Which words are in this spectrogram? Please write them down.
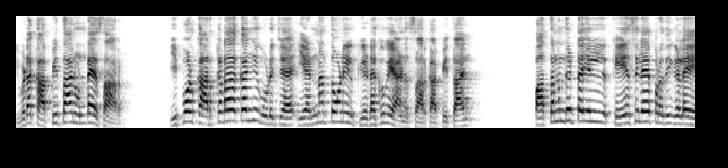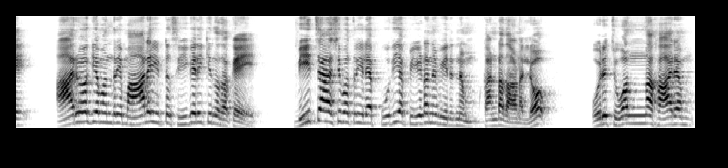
ഇവിടെ കപ്പിത്താൻ ഉണ്ടേ സാർ. ഇപ്പോൾ കർക്കിടകക്കഞ്ഞ് കുടിച്ച് എണ്ണത്തോണിയിൽ കിടക്കുകയാണ് സാർ കപ്പിത്താൻ. പത്തനംതിട്ടയിൽ കേസിലെ പ്രതികളെ ആരോഗ്യമന്ത്രി മാലയിട്ട് സ്വീകരിക്കുന്നതൊക്കെ ബീച്ച് ആശുപത്രിയിലെ പുതിയ പീഡനവീരനും കണ്ടതാണല്ലോ. ഒരു ചുവന്ന ഹാരം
